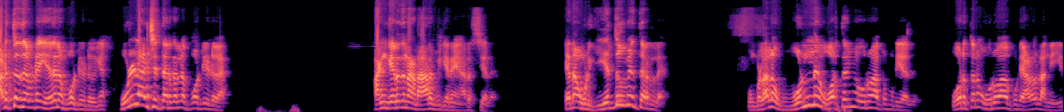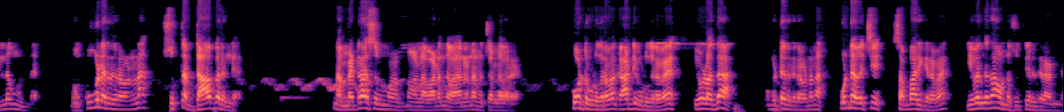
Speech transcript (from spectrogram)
அடுத்ததை விட எதில் போட்டிடுவீங்க உள்ளாட்சி தேர்தலில் போட்டிடுவேன் அங்கேருந்து நான் ஆரம்பிக்கிறேன் அரசியலை. ஏன்னா உங்களுக்கு எதுவுமே தெரில. உங்களால ஒண்ணு ஒருத்தருமே உருவாக்க முடியாது. ஒருத்தரும் உருவாக்கக்கூடிய அளவில் அங்க இல்லவும் இல்லை. உன் கூட இருக்கிறவங்கலாம் சுத்த டாபருங்க. நான் மெட்ராஸ் ம- வளர்ந்த அதனால நான் சொல்ல வரேன் போட்டு கொடுக்குறவன் காட்டி கொடுக்குறவன் இவ்வளவுதான். உங்ககிட்ட இருக்கிறவனா உன்னை வச்சு சம்பாதிக்கிறவன் இவங்க தான் உன்னை சுத்தி இருக்கிறாங்க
